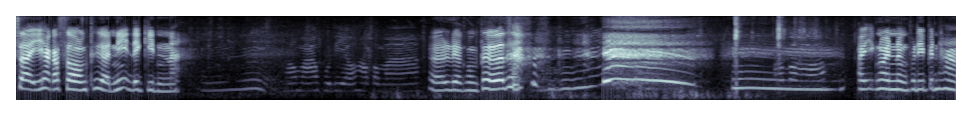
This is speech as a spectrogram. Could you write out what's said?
ใส่ฮักกระซองเถื่อนนี่ได้กินนะอืมเขามา ผู้เดียวเขาก็มาเออเรื่องของเธอจ้ะเอาบ่เอาอีกหน่อยหนึ่งพอดีเป็นหา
